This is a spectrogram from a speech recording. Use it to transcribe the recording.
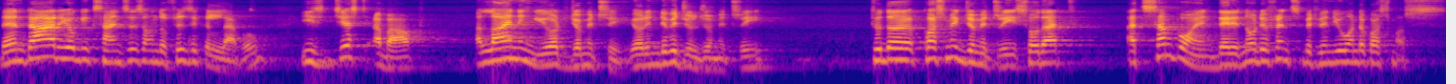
the entire yogic sciences on the physical level is just about aligning your geometry, your individual geometry to the cosmic geometry so that at some point there is no difference between you and the cosmos.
